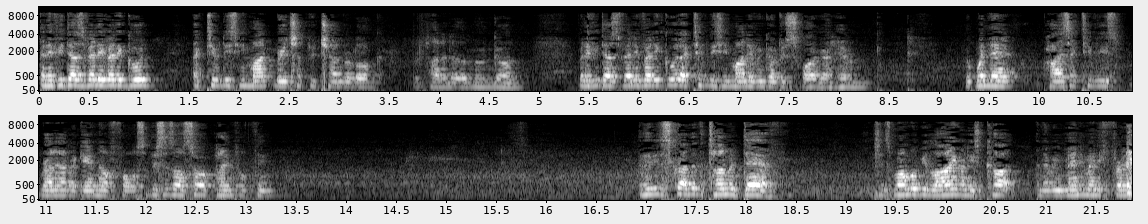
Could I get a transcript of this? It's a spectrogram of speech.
and if he does very, very good activities, he might reach up to Chandralok, the planet of the moon god. But if he does very, very good activities, he might even go to Swarga, heaven. But when their pious activities run out again, they'll fall. So this is also a painful thing. And then he described at the time of death, says one will be lying on his cot, and there'll be many, many friends,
